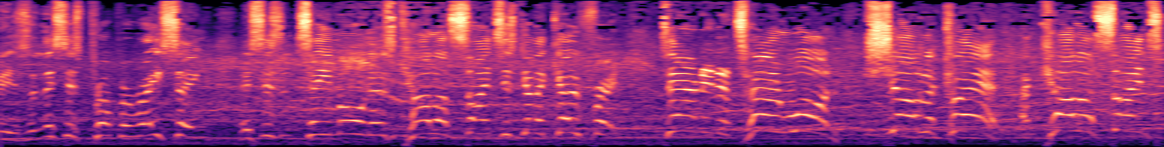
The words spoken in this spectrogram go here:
Ferraris, and this is proper racing. This isn't team orders. Carlos Sainz is going to go for it. Down into turn one. Charles Leclerc and Carlos Sainz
